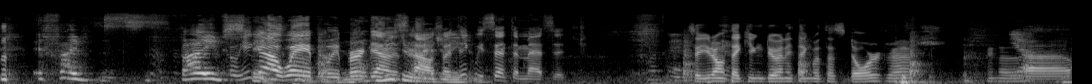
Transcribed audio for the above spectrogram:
Five, five. So he got away, but we burned down his your house. I think we sent a message. Okay. So you don't think you can do anything with this door, Josh? You know? Yeah. Uh,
